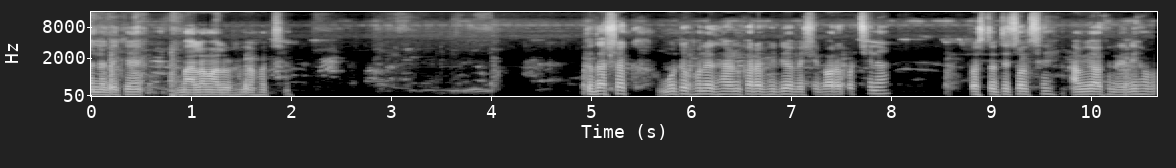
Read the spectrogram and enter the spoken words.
অন্যদিকে মালামাল উঠানো হচ্ছে। তো দর্শক মুঠো ফোনে ধারণ করা ভিডিও বেশি বড় করছি না। প্রস্তুতি চলছে, আমিও এখন রেডি হব।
